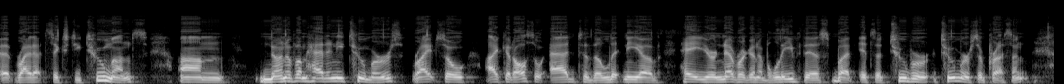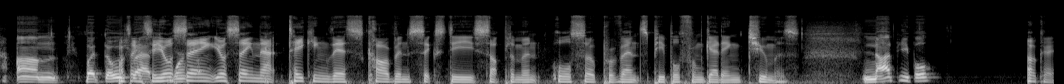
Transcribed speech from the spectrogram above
uh, right at 62 months. Um, None of them had any tumors, right? So I could also add to the litany of, hey, you're never going to believe this, but it's a tumor tumor suppressant. Um, but those Okay, rats so you're saying you're saying that taking this carbon 60 supplement also prevents people from getting tumors. not people, Okay.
